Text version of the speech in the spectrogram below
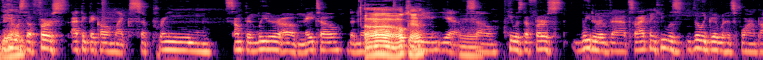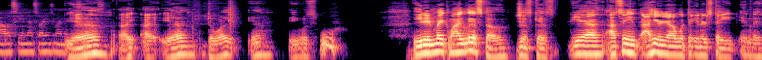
He was the first. I think they call him like supreme something leader of NATO. The North Oh, Atlantic okay. Treaty. Yeah. Mm. So he was the first leader of that. So I think he was really good with his foreign policy, and that's why he's my number Yeah. I, I, yeah, Dwight. Yeah, he was. Woo. He didn't make my list though, just because. Yeah, I seen. I hear y'all with the interstate and the,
